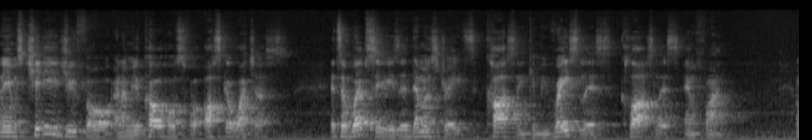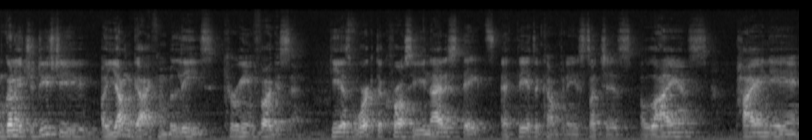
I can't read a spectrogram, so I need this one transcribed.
name is Chidi Ajufo, and I'm your co-host for Oscar Watch Us. It's a web series that demonstrates casting can be raceless, classless, and fun. I'm going to introduce to you a young guy from Belize, Kareem Ferguson. He has worked across the United States at theater companies such as Alliance, Pioneer,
